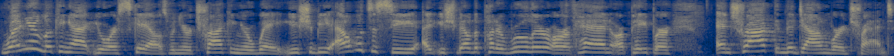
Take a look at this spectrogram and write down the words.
when you're looking at your scales, when you're tracking your weight, you should be able to see, uh, you should be able to put a ruler or a pen or paper and track the downward trend.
